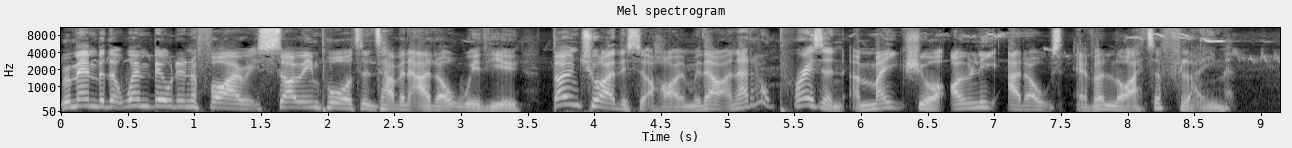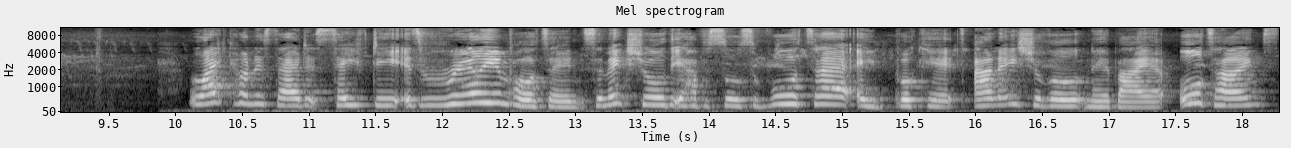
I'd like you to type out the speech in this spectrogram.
Remember that when building a fire, it's so important to have an adult with you. Don't try this at home without an adult present and make sure only adults ever light a flame. Like Connor said, safety is really important, so make sure that you have a source of water, a bucket, and a shovel nearby at all times.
